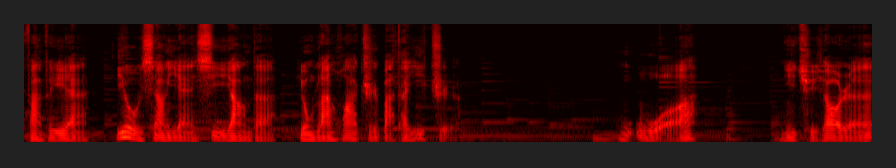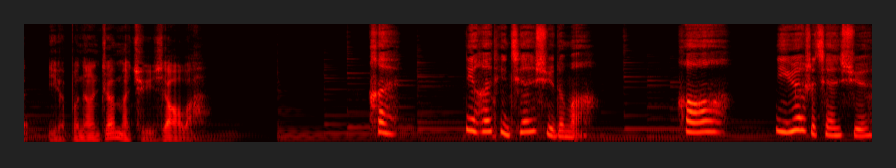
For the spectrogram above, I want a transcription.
范飞燕又像演戏一样的用兰花指把他一指。我，你取笑人也不能这么取笑吧？嗨，你还挺谦虚的嘛。好，你越是谦虚，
